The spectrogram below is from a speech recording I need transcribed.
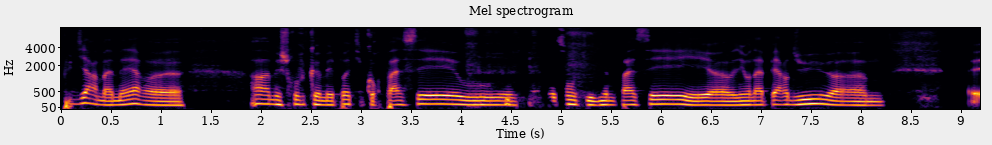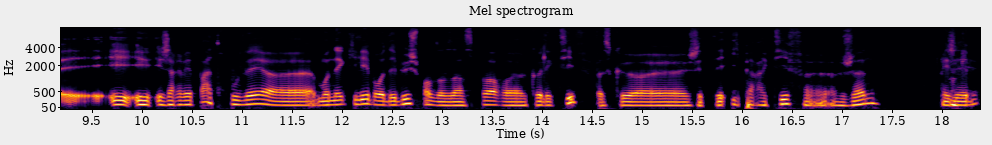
pu dire à ma mère ah mais je trouve que mes potes ils courent pas assez ou façon qu'ils viennent pas assez et, euh, et, on a perdu euh, et, et, j'arrivais pas à trouver euh, mon équilibre au début je pense dans un sport euh, collectif parce que euh, j'étais hyper actif jeune. Et j'avais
